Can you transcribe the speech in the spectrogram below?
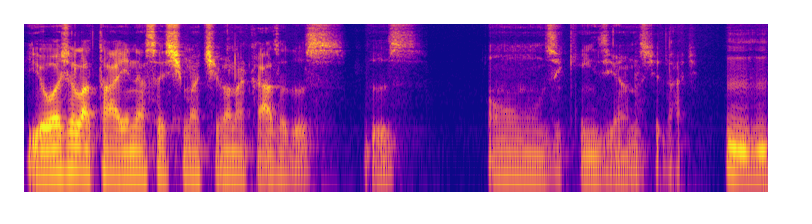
e hoje ela está aí nessa estimativa na casa dos, dos 11, 15 anos de idade. Uhum.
